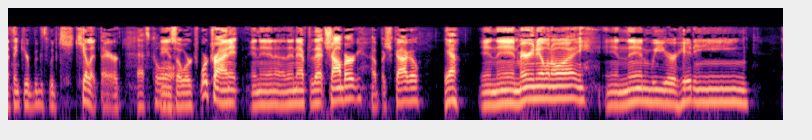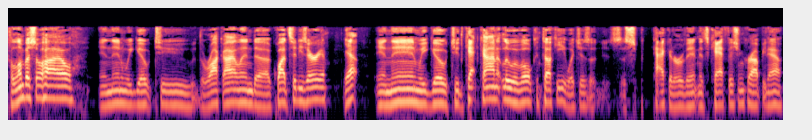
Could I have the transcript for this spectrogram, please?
I think your booth would k- kill it there. That's cool. And so we're we're trying it. And then uh, then after that, Schaumburg up at Chicago, yeah, and then Marion, Illinois, and then we are hitting Columbus, Ohio, and then we go to the Rock Island uh, Quad Cities area. yeah. And then we go to the Cat Con at Louisville, Kentucky, which is a, it's a spectacular event, and it's catfish and crappie now.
